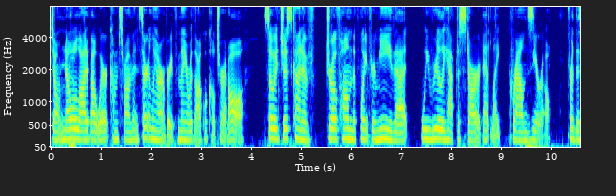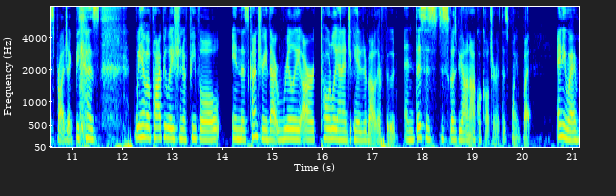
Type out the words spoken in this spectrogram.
don't know a lot about where it comes from and certainly aren't very familiar with aquaculture at all. So it just kind of drove home the point for me that we really have to start at like ground zero for this project because we have a population of people in this country that really are totally uneducated about their food. And this is this goes beyond aquaculture at this point. But anyway,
